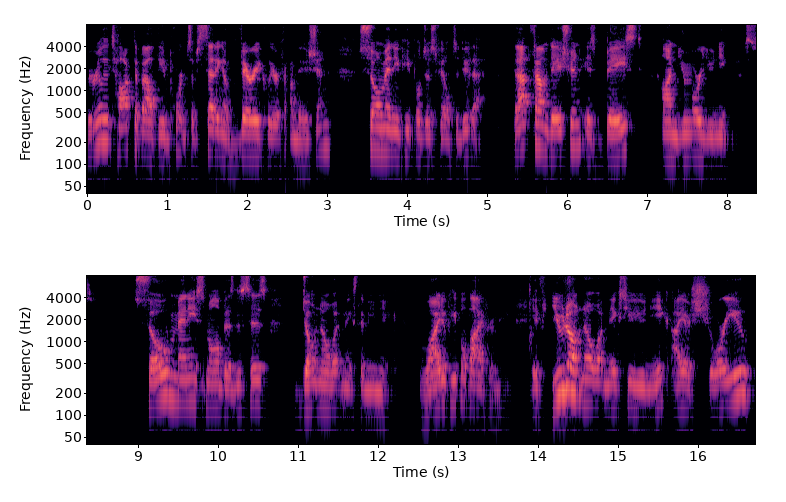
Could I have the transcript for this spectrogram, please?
we really talked about the importance of setting a very clear foundation. So many people just fail to do that. That foundation is based on your uniqueness. So many small businesses don't know what makes them unique. Why do people buy from me? If you don't know what makes you unique, I assure you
